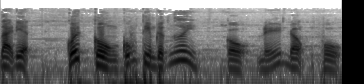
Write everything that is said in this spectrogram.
đại điện, cuối cùng cũng tìm được ngươi. Cổ đế động phủ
